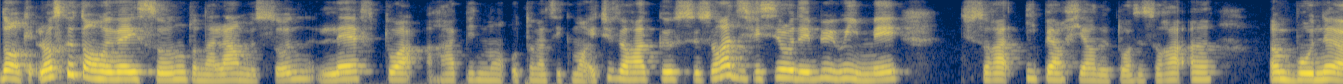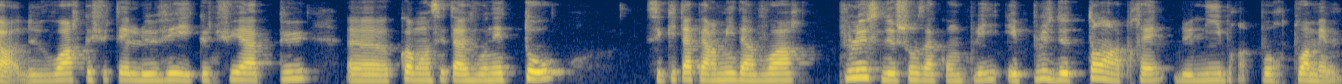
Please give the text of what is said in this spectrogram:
Donc, lorsque ton réveil sonne ou ton alarme sonne, lève-toi rapidement, automatiquement. Et tu verras que ce sera difficile au début, oui, mais tu seras hyper fier de toi. Ce sera un, bonheur de voir que tu t'es levé et que tu as pu euh, commencer ta journée tôt ce qui t'a permis d'avoir plus de choses accomplies et plus de temps après de libre pour toi-même.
